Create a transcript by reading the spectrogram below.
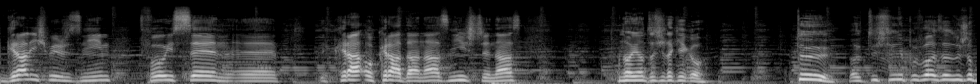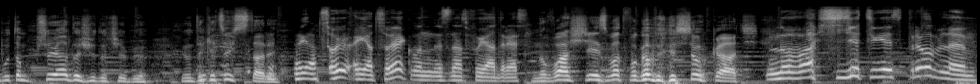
graliśmy już z nim, twój syn yy, kra, okrada nas, niszczy nas. No i on to się takiego. Ty, ale ty się nie powala za dużo, bo tam przejadę się do ciebie. I on takie coś stary. Ej, a co, ej, a co jak on zna twój adres? No właśnie, jest łatwo go wyszukać. No właśnie, tu jest problem.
